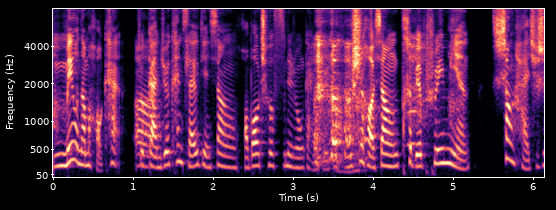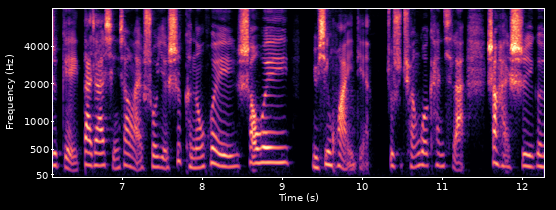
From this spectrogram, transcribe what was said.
没有那么好看，就感觉看起来有点像黄包车夫那种感觉，就不是好像特别 premium。上海其实给大家形象来说，也是可能会稍微女性化一点，就是全国看起来，上海是一个。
